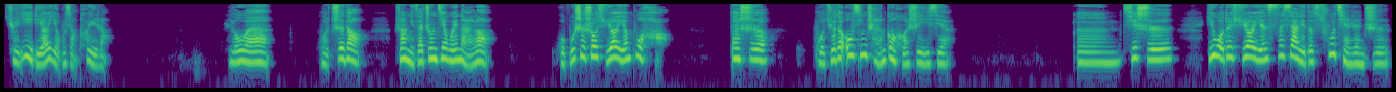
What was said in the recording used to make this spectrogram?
却一点也不想退让。刘文。我知道让你在中间为难了，我不是说徐耀言不好，但是我觉得欧星辰更合适一些。嗯，其实以我对徐耀言私下里的粗浅认知，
